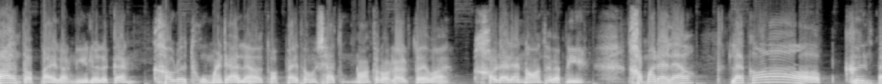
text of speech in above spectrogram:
บ้านต่อไปหลังนี้เลยแล้วกัน เข้าด้วยถุงไม่ได้แล้ว ต่อไปต้องใช้ถุงนอนตลอดแล้วเต้ยว่า เข้าได้แน่นอนถ้าแบบนี้ เข้ามาได้แล้ว แล้วก็ขึ้นไป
